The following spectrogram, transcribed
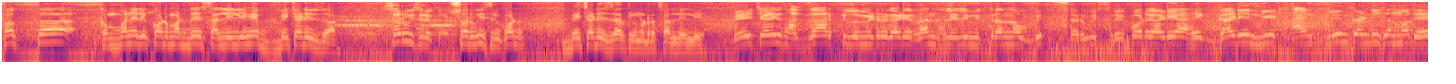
फक्त कंपनी रेकॉर्डमध्ये चाललेली आहे बेचाळीस हजार. सर्व्हिस रेकॉर्ड. सर्व्हिस रेकॉर्ड बेचाळीस हजार किलोमीटर चाललेली आहे. बेचाळीस हजार किलोमीटर गाडी रन झालेली मित्रांनो विथ सर्व्हिस रेकॉर्ड गाडी आहे. गाडी नीट अँड क्लीन कंडिशनमध्ये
